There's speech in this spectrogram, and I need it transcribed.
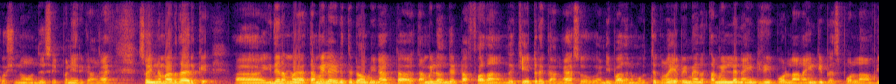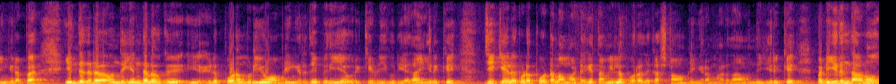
கொஷினும் வந்து செட் பண்ணியிருக்காங்க. ஸோ இந்த மாதிரி தான் இருக்குது இது நம்ம தமிழை எடுத்துட்டோம் அப்படின்னா த- தமிழ் வந்து டஃப்பாக தான் வந்து கேட்டிருக்காங்க. ஸோ கண்டிப்பாக அதை நம்ம ஒத்துக்கணும். எப்பயுமே அந்த தமிழில் நைன்டி ஃபைவ் போடலாம் நைன்ட்டி ப்ளஸ் போடலாம் அப்படிங்கிறப்ப இந்த தடவை வந்து எந்த அளவுக்கு எடு போட முடியும் அப்படிங்கிறதே பெரிய ஒரு கேள்விக்குறியாக தான் இருக்குது ஜிகேல கூட போட்டலாம் மாட்டேங்குது. தமிழில் போடுறது கஷ்டம் அப்படிங்கிற மாதிரி தான் வந்து இருக்குது பட் இருந்தாலும்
